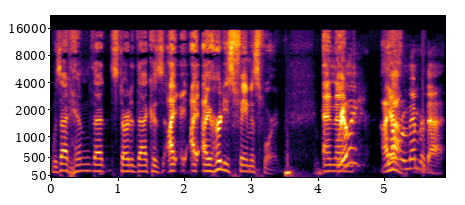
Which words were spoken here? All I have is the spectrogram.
Was that him that started that? Because I, I I heard he's famous for it. And then, really? I yeah. don't remember that.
